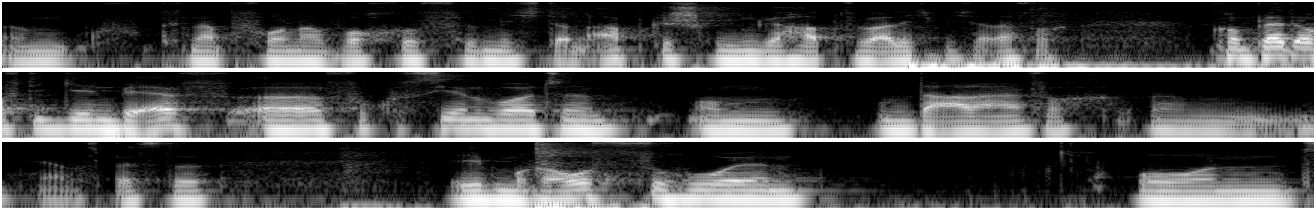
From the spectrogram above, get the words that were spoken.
ähm, knapp vor einer Woche für mich dann abgeschrieben gehabt, weil ich mich einfach komplett auf die GNBF äh, fokussieren wollte, um, um da einfach ähm, ja, das Beste eben rauszuholen. Und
